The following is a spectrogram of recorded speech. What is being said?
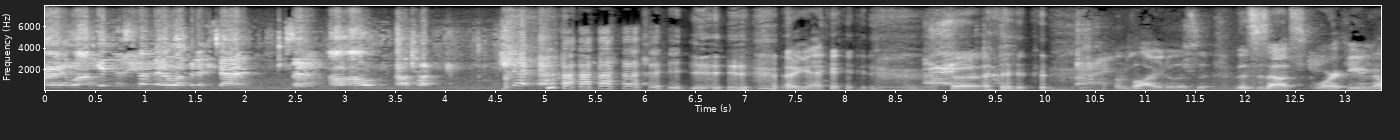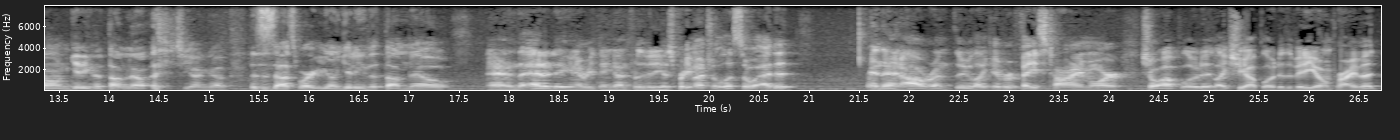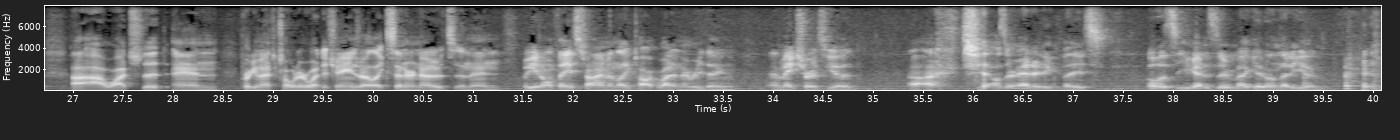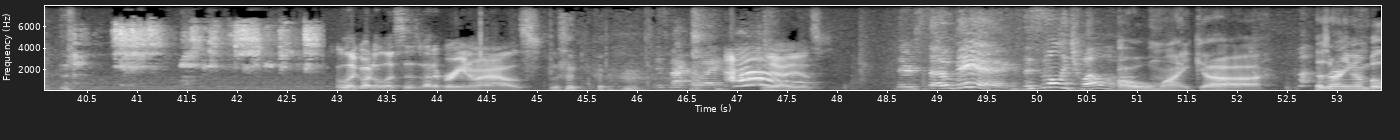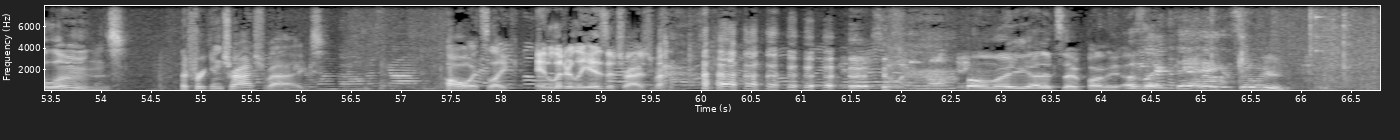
right, well, I'm getting the thumbnail up and it's done. So I'll, I'll, I'll talk. Shut up. okay. Bye. I'm vlogging Alyssa. This is us working on getting the thumbnail. she hung up. This is us working on getting the thumbnail and the editing and everything done for the videos. Pretty much Alyssa will edit and then I'll run through like every FaceTime or she'll upload it. Like she uploaded the video in private. Uh, I watched it and pretty much told her what to change. I like sent her notes and then we get on FaceTime and like talk about it and everything and make sure it's good. Uh, that was her editing face. Well, let's see, you gotta zoom back in on that again. Look what Alyssa's about to bring into my house. Is Mac away? yeah, he is. They're so big. This is only 12 of them. Oh my god. Those aren't even balloons. They're freaking trash bags. The ones that I almost got. Oh, it's like, it literally is a trash bag. Oh, oh my god, that's so funny. I was like, dang, it's so weird.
